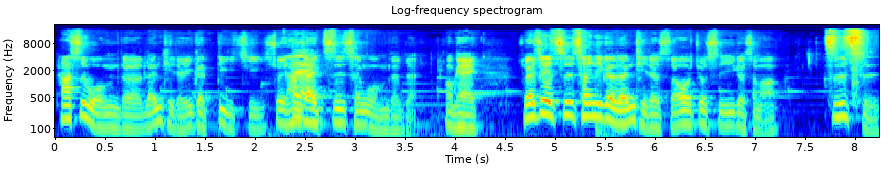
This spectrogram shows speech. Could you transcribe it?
它是我们的人体的一个地基，所以它在支撑我们的人。OK，所以这支撑一个人体的时候，就是一个什么支持？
